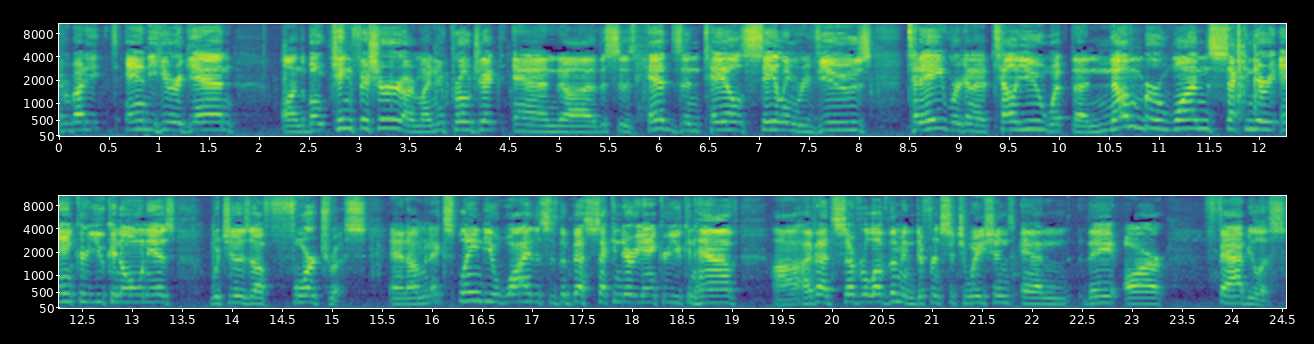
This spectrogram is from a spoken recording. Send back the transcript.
everybody, it's Andy here again on the boat Kingfisher, or my new project, and uh, this is Heads and Tails Sailing Reviews. Today we're going to tell you what the number one secondary anchor you can own is, which is a Fortress. And I'm going to explain to you why this is the best secondary anchor you can have. Uh, I've had several of them in different situations, and they are fabulous.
